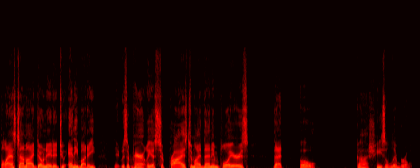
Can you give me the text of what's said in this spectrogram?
the last time I donated to anybody, it was apparently a surprise to my then employers that, oh, gosh, he's a liberal.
